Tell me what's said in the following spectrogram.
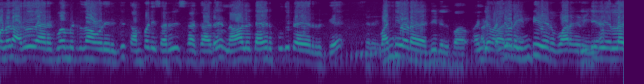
ஓனர் அறுபதாயிரம் கிலோமீட்டர் தான் ஓடி இருக்கு. கம்பெனி சர்வீஸ் ரெக்கார்டு நாலு டயர் புது டயர் இருக்கு. வண்டியோட டீடைல் வண்டி வண்டியோட இன்டீரியர் பாருங்க நீங்க. இன்டீரியர்ல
